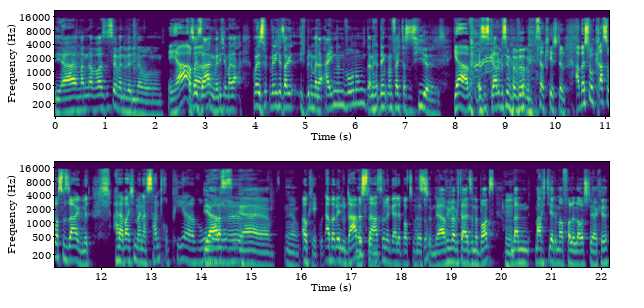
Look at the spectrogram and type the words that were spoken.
Ja, Mann, aber was ist ja meine Berliner Wohnung? Ja, Was soll ich sagen? Wenn ich in meiner, guck mal, wenn ich jetzt sage, ich bin in meiner eigenen Wohnung, dann denkt man vielleicht, dass es hier ist. Ja, aber, Es ist gerade ein bisschen verwirrend. okay, stimmt. Aber es ist schon krass, sowas zu sagen mit, ah, da war ich in meiner Saint-Tropez-Wohnung. Ja, das äh. ja, ja, ja. Okay, gut. Aber wenn du da bist, da hast du eine geile Box, meinst Das du? stimmt. Ja, auf jeden Fall habe ich da halt so eine Box Hm. und dann mache ich die halt immer volle Lautstärke.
